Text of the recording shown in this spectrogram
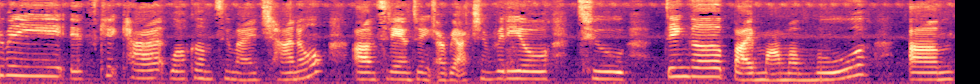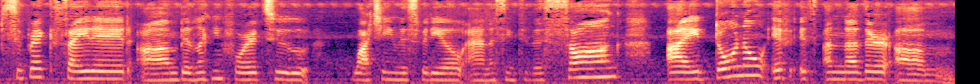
everybody, it's Kit Cat. Welcome to my channel. Um, today I'm doing a reaction video to Dingga by Mamamoo. Um, super excited. Um, been looking forward to watching this video and listening to this song. I don't know if it's another um,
